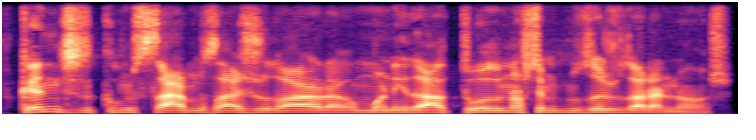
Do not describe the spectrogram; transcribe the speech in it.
Porque antes de começarmos a ajudar a humanidade toda, nós temos de nos ajudar a nós.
